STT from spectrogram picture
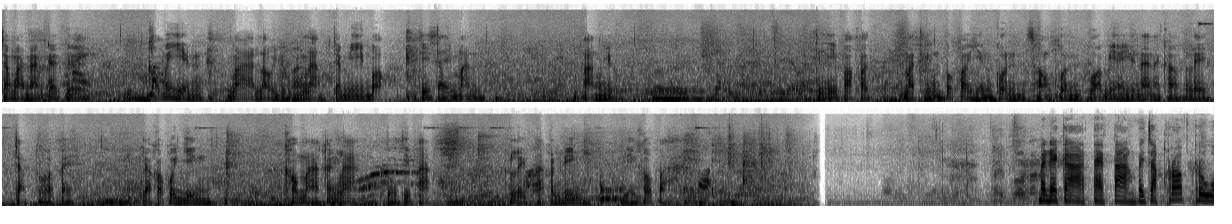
จังหวะนั้นก็คือ เขาไม่เห็นว่าเราอยู่ข้างล่างจะมีบล็อกที่ใส่มันบังอยู่ ทีนี้พอเขามาถึงพวกเขาเห็นคนสองคนผัวเมียอยู่นั่นนะเขาก็เลยจับตัวไป แล้วเขาก็ยิงเข้ามาข้างล่างตรงที่พัก ก็เลยพากันวิ่งหนีเข้าป่า บรรยากาศแตกต่างไปจากครอบครัว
